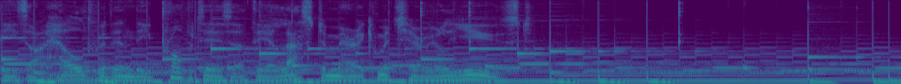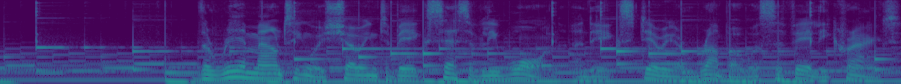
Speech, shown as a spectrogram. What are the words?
These are held within the properties of the elastomeric material used. The rear mounting was showing to be excessively worn and the exterior rubber was severely cracked.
